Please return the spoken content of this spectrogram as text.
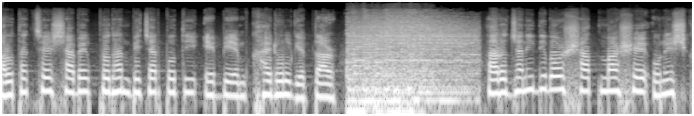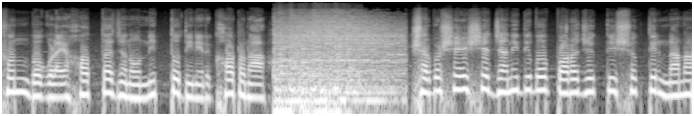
আরও থাকছে সাবেক প্রধান বিচারপতি এ বি এম খায়রুল গ্রেপ্তার। আরও জানিয়ে দিব, সাত মাসে উনিশ খুন, বগুড়ায় হত্যা যেন নিত্যদিনের ঘটনা। সর্বশেষ জানিয়ে দিব পরাযুক্তি শক্তির নানা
